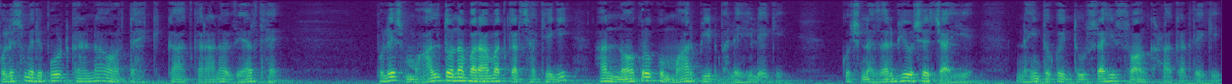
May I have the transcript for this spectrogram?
पुलिस में रिपोर्ट करना और तहकीकात कराना व्यर्थ है। पुलिस माल तो न बरामद कर सकेगी हाँ नौकरों को मार पीट भले ही लेगी। कुछ नज़र भी उसे चाहिए, नहीं तो कोई दूसरा ही स्वांग खड़ा कर देगी।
